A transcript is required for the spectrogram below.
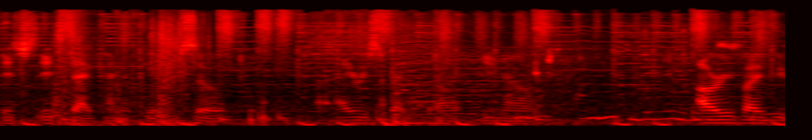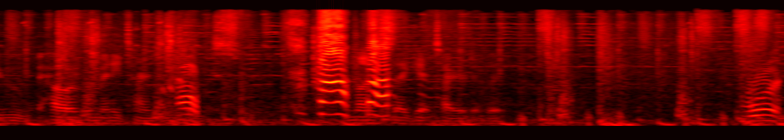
It's it's that kind of game. So I respect that. You know, I'm just very I'll revive you however many times it Help. takes, unless I get tired of it. Work.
